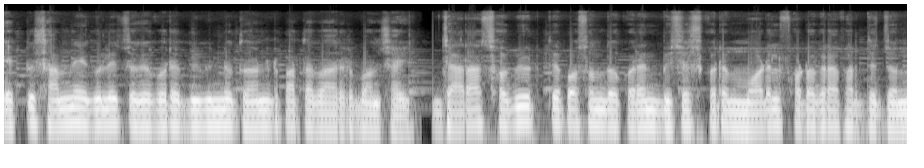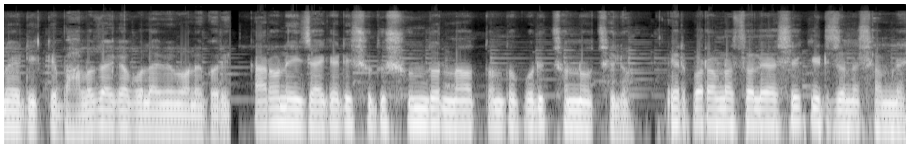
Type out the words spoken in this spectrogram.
একটু সামনে এগুলি চোখে পড়ে বিভিন্ন ধরনের পাতাবাহারের বনসাই। যারা ছবি উঠতে পছন্দ করেন, বিশেষ করে মডেল ফটোগ্রাফারদের জন্য এটি একটি ভালো জায়গা বলে আমি মনে করি। কারণ এই জায়গাটি শুধু সুন্দর না, অত্যন্ত পরিচ্ছন্ন ছিল। এরপর আমরা চলে আসি কিটজনের সামনে।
